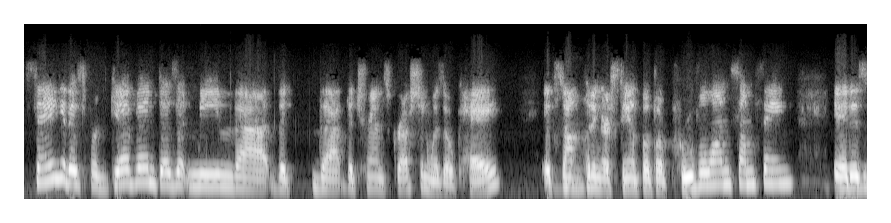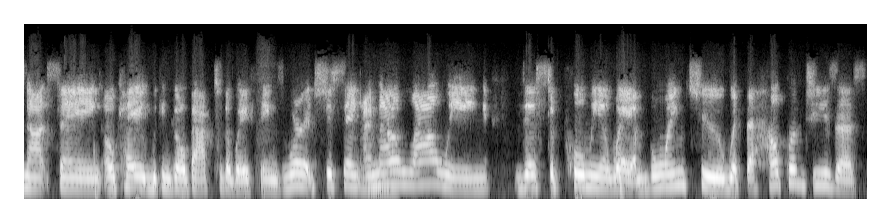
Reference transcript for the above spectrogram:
saying it is forgiven doesn't mean that the that the transgression was okay. It's not mm-hmm. putting our stamp of approval on something. It is not saying, okay, we can go back to the way things were. It's just saying, I'm not mm-hmm. allowing this to pull me away. I'm going to, with the help of Jesus,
